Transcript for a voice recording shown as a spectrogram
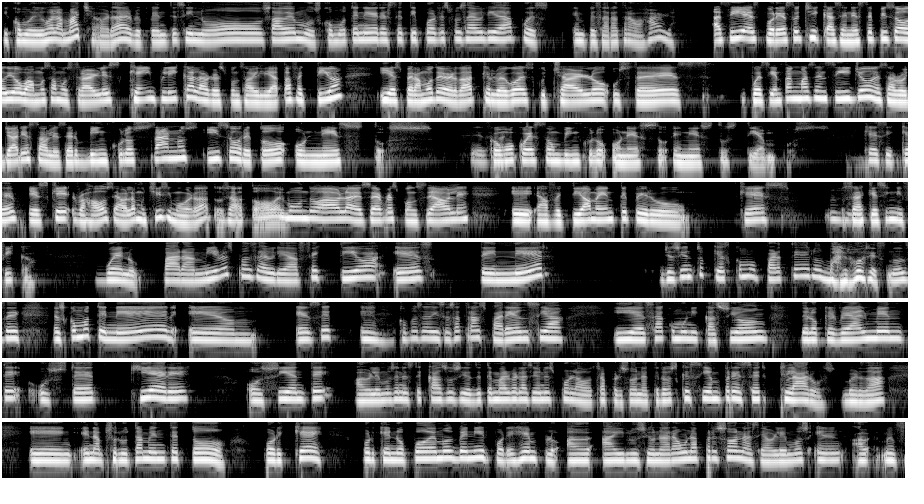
Y como dijo la macha, ¿verdad? De repente si no sabemos cómo tener este tipo de responsabilidad, pues empezar a trabajarla. Así es, por eso chicas, en este episodio vamos a mostrarles qué implica la responsabilidad afectiva y esperamos de verdad que luego de escucharlo ustedes pues sientan más sencillo desarrollar y establecer vínculos sanos y sobre todo honestos. ¿Cómo cuesta un vínculo honesto en estos tiempos? Que sí que. Es que rajado se habla muchísimo, ¿verdad? O sea, todo el mundo habla de ser responsable eh, afectivamente, pero ¿qué es? O sea, ¿qué significa? Bueno, para mí responsabilidad afectiva es tener, yo siento que es como parte de los valores, no sé, es como tener em, ese, em, ¿cómo se dice? Esa transparencia y esa comunicación de lo que realmente usted quiere o siente hablemos en este caso si es de tema de relaciones por la otra persona. Creo que siempre ser claros, ¿verdad? En, en absolutamente todo. ¿Por qué? porque no podemos venir, por ejemplo, a, ilusionar a una persona, si hablemos en,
